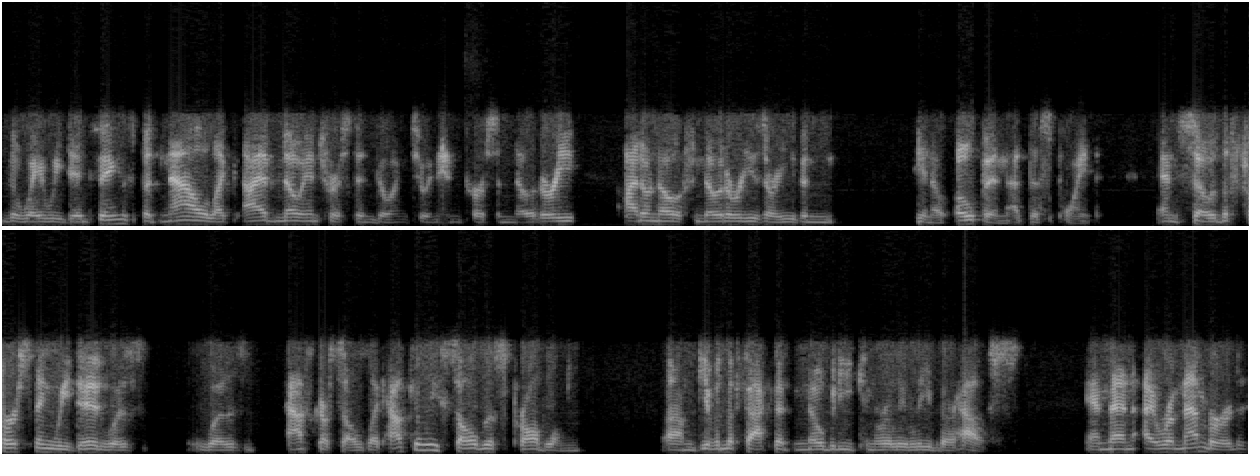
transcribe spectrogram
the way we did things but now like i have no interest in going to an in-person notary i don't know if notaries are even you know open at this point. and so the first thing we did was was ask ourselves like, how can we solve this problem, um, given the fact that nobody can really leave their house? And then I remembered,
